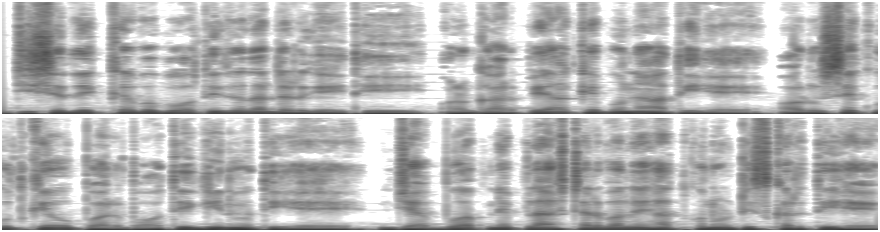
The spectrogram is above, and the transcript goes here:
जिसे देखकर वो बहुत ही ज़्यादा डर गई थी और घर पे आके वो नहाती है और उसे खुद के ऊपर बहुत ही गिन होती है। जब वो अपने प्लास्टर वाले हाथ को नोटिस करती है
